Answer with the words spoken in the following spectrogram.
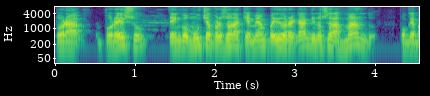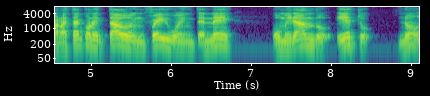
Por, por eso tengo muchas personas que me han pedido recarga y no se las mando, porque para estar conectado en Facebook, en Internet o mirando y esto, no,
